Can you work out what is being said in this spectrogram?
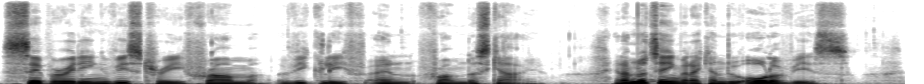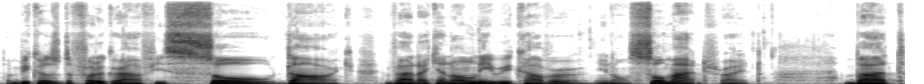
separating this tree from the cliff and from the sky. And I'm not saying that I can do all of this because the photograph is so dark that I can only recover, you know, so much, right? But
